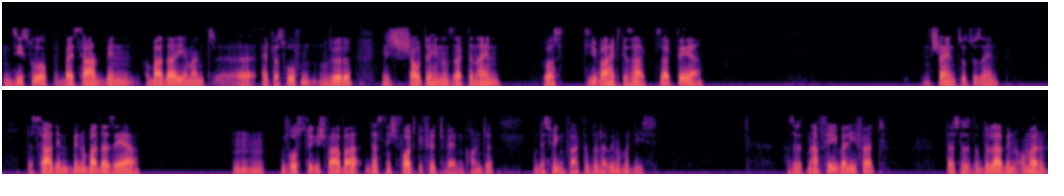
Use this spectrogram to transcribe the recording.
Siehst du, ob bei Saad bin Obada jemand äh, etwas rufen würde? Ich schaute hin und sagte, nein, du hast die Wahrheit gesagt, sagte er. Es scheint so zu sein, dass Saad bin Obada sehr mh, hm, großzügig war, aber das nicht fortgeführt werden konnte. Und deswegen fragt Abdullah bin Umar dies. Hazrat Nafi überliefert, dass Hazrat Abdullah bin Umar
